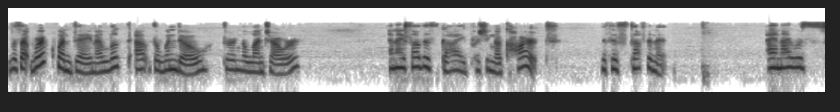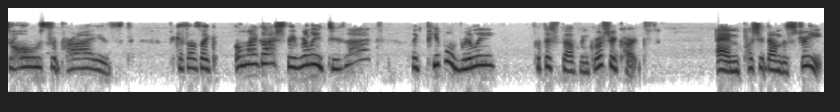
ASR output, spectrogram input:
was at work one day and I looked out the window during a lunch hour and I saw this guy pushing a cart with his stuff in it. And I was so surprised because I was like, oh my gosh, they really do that? Like people really put their stuff in grocery carts and push it down the street.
